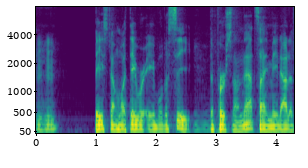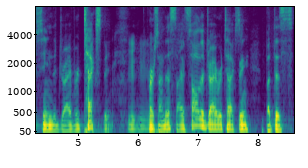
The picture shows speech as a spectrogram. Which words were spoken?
Mm-hmm. based on what they were able to see. The person on that side may not have seen the driver texting. Mm-hmm. The person on this side saw the driver texting, but this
